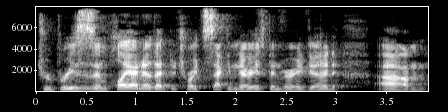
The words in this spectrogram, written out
Drew Brees is in play. I know that Detroit secondary has been very good. Um,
